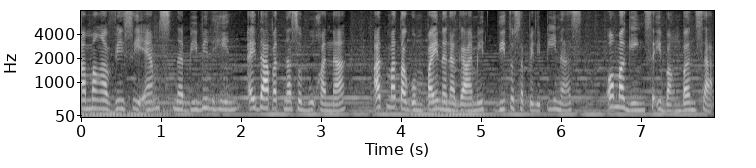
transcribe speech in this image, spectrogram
ang mga VCMs na bibilhin ay dapat nasubukan na at matagumpay na nagamit dito sa Pilipinas o maging sa ibang bansa.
